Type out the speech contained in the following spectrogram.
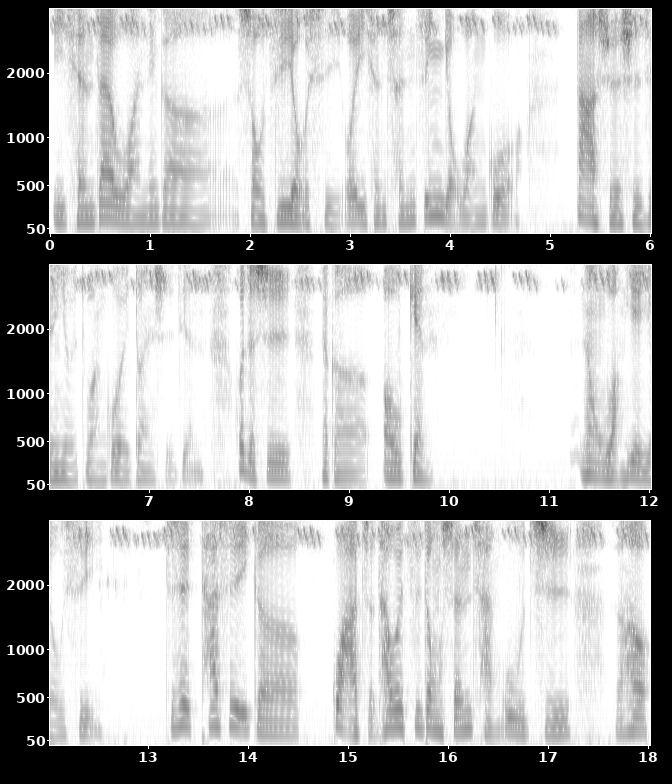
以前在玩那个手机游戏，我以前曾经有玩过，大学时间有玩过一段时间，或者是那个 O Game 那种网页游戏，就是它是一个挂着，它会自动生产物资，然后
